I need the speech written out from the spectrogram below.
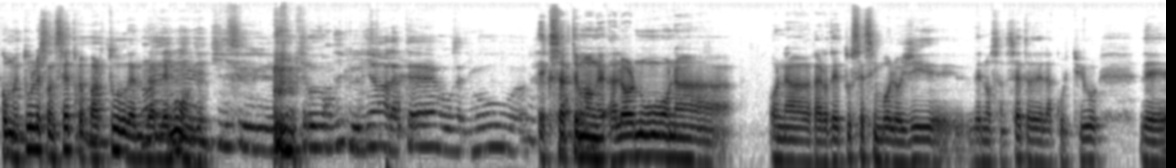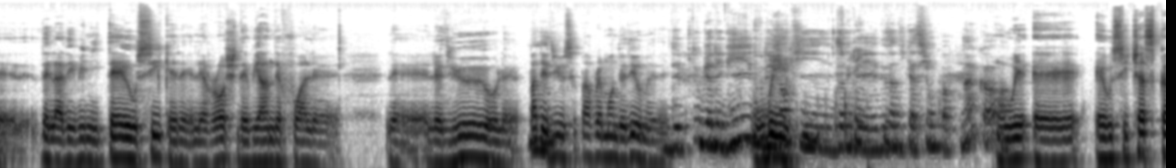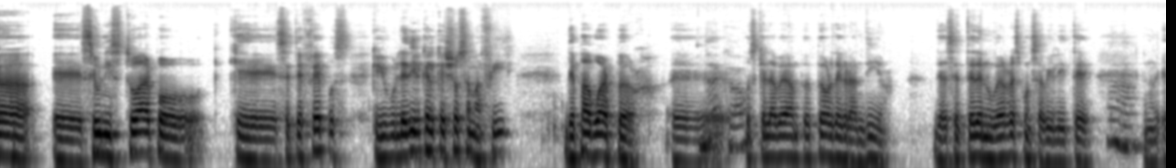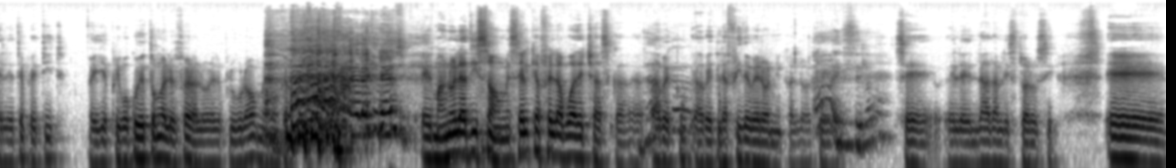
Comme tous les ancêtres Mhm. partout dans, dans Oui, le oui, monde. oui, qui, qui revendique le lien à la terre, aux animaux. euh. Exactement. Alors nous, on a, on a gardé toutes ces symbologies de, de nos ancêtres, de la culture, de, de la divinité aussi, que les, les roches deviennent des fois les, les, les dieux, ou les, pas des Mhm. dieux, c'est pas vraiment des dieux, mais Des, ou bien des guides, ou Oui. des gens qui donnent des, des indications, quoi. D'accord. Oui, et, et aussi Chaska, c'est une histoire pour, que c'était fait pour, que je voulais dire quelque chose à ma fille, de ne pas avoir peur, D'accord. parce qu'elle avait un peu peur de grandir, d'accepter de nouvelles responsabilités. Mhm. Elle était petite. Beaucoup de temps à le faire, alors plus grande. Mais et Manuel a 10 ans, mais c'est elle qui a fait la voix de Chaska euh, avec, la fille de Véronique. Alors Ah, que- excellent. c'est, elle est là dans l'histoire aussi. Et,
